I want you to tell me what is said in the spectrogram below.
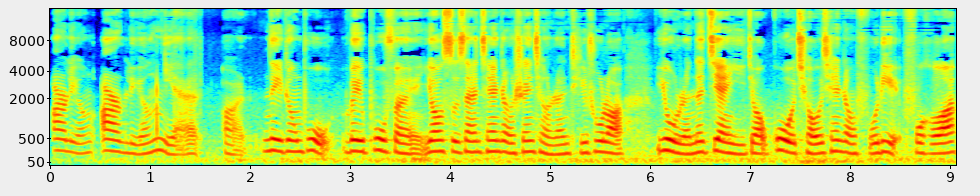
二零二零年啊，内政部为部分幺四三签证申请人提出了诱人的建议，叫过桥签证福利，符合。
